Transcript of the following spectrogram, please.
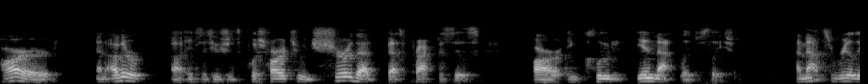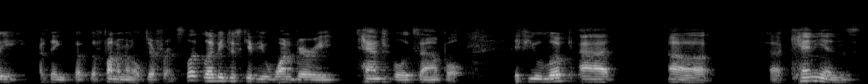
hard and other uh, institutions push hard to ensure that best practices are included in that legislation? And that's really, I think, the, the fundamental difference. Let, let me just give you one very tangible example. If you look at uh, uh, Kenyan's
